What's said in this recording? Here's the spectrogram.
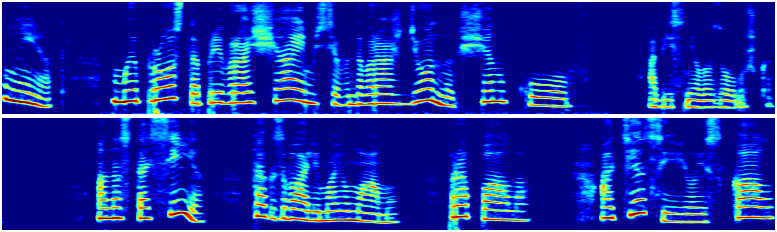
«Нет, мы просто превращаемся в новорожденных щенков», — объяснила Золушка. «Анастасия, так звали мою маму, пропала. Отец ее искал,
